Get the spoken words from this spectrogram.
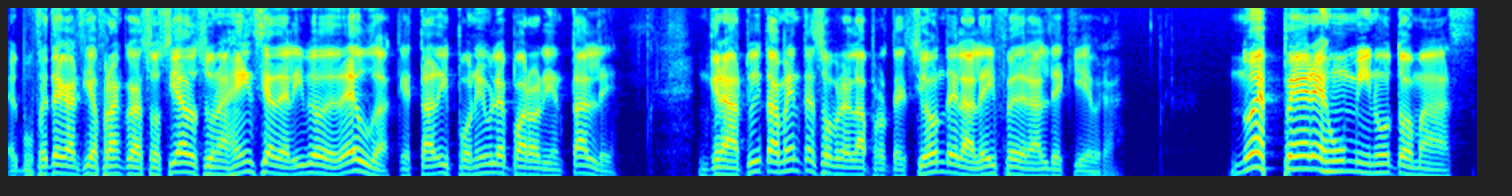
El bufete García Franco y Asociados es una agencia de alivio de deuda que está disponible para orientarle gratuitamente sobre la protección de la ley federal de quiebra. No esperes un minuto más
